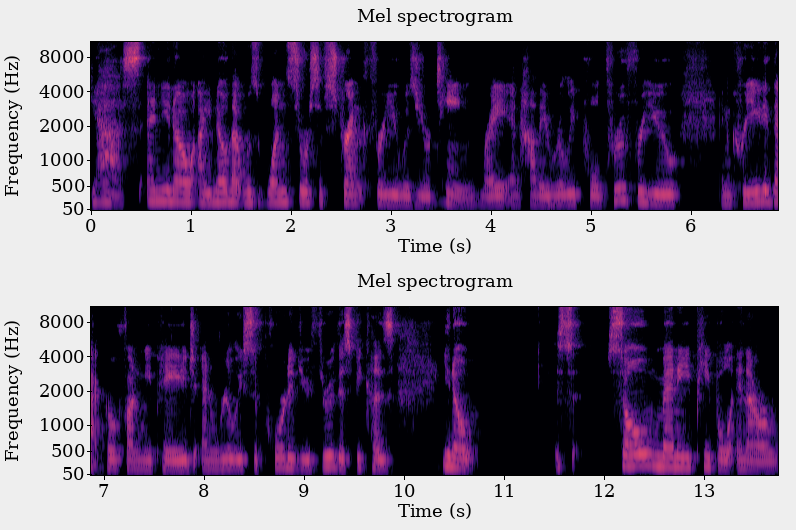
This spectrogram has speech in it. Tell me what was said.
Yes. And you know, I know that was one source of strength for you was your team, right? And how they mm-hmm. really pulled through for you and created that GoFundMe page and really supported you through this because, you know, so many people in our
